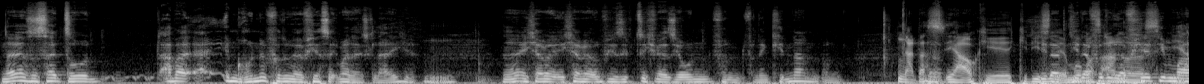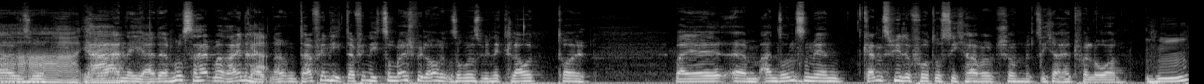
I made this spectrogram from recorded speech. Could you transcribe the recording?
ne, es ist halt so, aber äh, im Grunde fotografierst du immer das Gleiche. Mhm. Ne, ich, habe, ich habe irgendwie 70 Versionen von, von den Kindern und Na, das, ja, okay. Kiddies jeder, sind immer jeder was fotografiert anderes. die mal ja, so. Ja, ja. naja, da musst du halt mal reinhalten. Ne? Und da finde ich, da finde ich zum Beispiel auch sowas wie eine Cloud toll. Weil ähm, ansonsten werden ganz viele Fotos, die ich habe, schon mit Sicherheit verloren. Mhm.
